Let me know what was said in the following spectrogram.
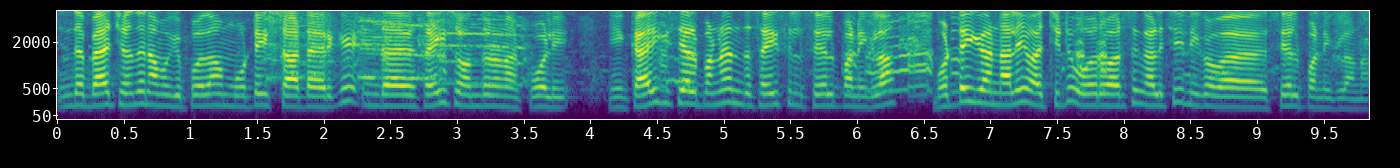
இந்த பேட்ச் வந்து நமக்கு இப்போ தான் முட்டைக்கு ஸ்டார்ட் ஆகிருக்கு இந்த சைஸ் வந்துடும்ண்ணா கோழி. நீங்கள் கறிக்கு சேல் பண்ணால் இந்த சைஸில் சேல் பண்ணிக்கலாம். முட்டைக்கு வேணாலையும் வச்சுட்டு ஒரு வருஷம் கழிச்சு நீங்கள் சேல் பண்ணிக்கலாம்ண்ணா.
